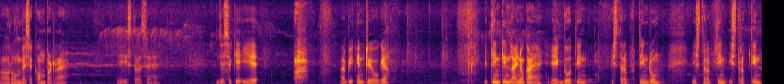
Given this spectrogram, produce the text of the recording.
और रूम वैसे कम पड़ रहा है। ये इस तरह से है। जैसे कि ये अभी एंट्री हो गया। ये तीन तीन लाइनों का है। एक, दो, तीन, इस तरफ़ तीन रूम, इस तरफ़ तीन, इस तरफ़ तीन।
